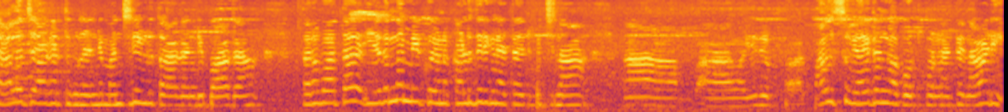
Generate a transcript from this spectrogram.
చాలా జాగ్రత్తగా ఉండండి మంచినీళ్ళు తాగండి బాగా. తర్వాత ఏదన్నా మీకు ఏమైనా కళ్ళు తిరిగినట్టు అనిపించినా ఇది పల్స్ వేగంగా కొట్టుకున్నట్టే నాడి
